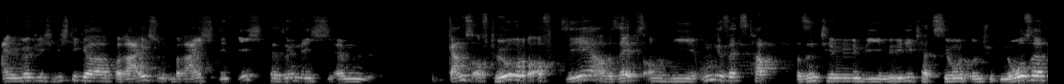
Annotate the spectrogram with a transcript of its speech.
ein wirklich wichtiger Bereich und ein Bereich, den ich persönlich ähm, ganz oft höre oder oft sehe, aber selbst auch noch nie umgesetzt habe. Das sind Themen wie Meditation und Hypnose.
